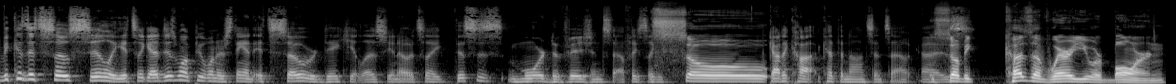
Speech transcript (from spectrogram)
because it's so silly. It's like I just want people to understand. It's so ridiculous. You know, it's like this is more division stuff. It's like So got to cut, cut the nonsense out, guys. so because of where you were born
